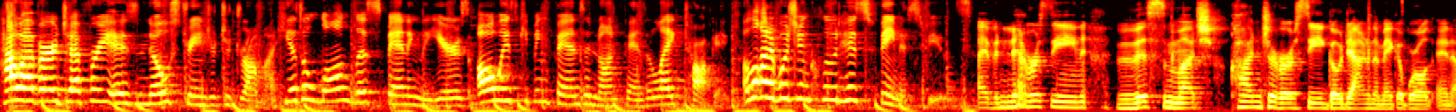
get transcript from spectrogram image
However, Jeffree is no stranger to drama. He has a long list spanning the years, always keeping fans and non-fans alike talking. A lot of which include his famous feuds. I've never seen this much controversy go down in the makeup world in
